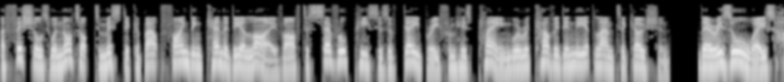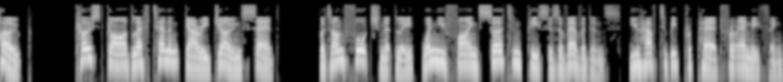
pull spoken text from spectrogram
Officials were not optimistic about finding Kennedy alive after several pieces of debris from his plane were recovered in the Atlantic Ocean. There is always hope, Coast Guard Lieutenant Gary Jones said. But unfortunately, when you find certain pieces of evidence, you have to be prepared for anything.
